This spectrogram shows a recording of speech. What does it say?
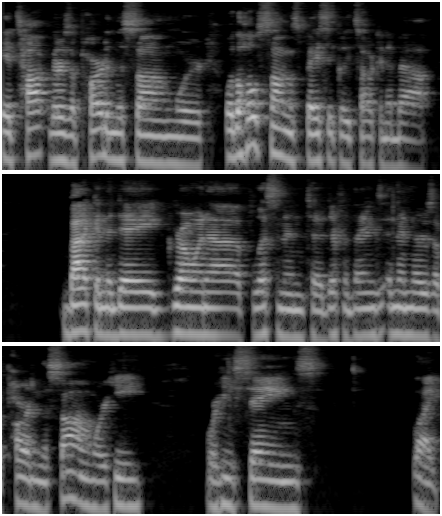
it talk there's a part in the song where well the whole song is basically talking about back in the day growing up listening to different things and then there's a part in the song where he where he sings like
